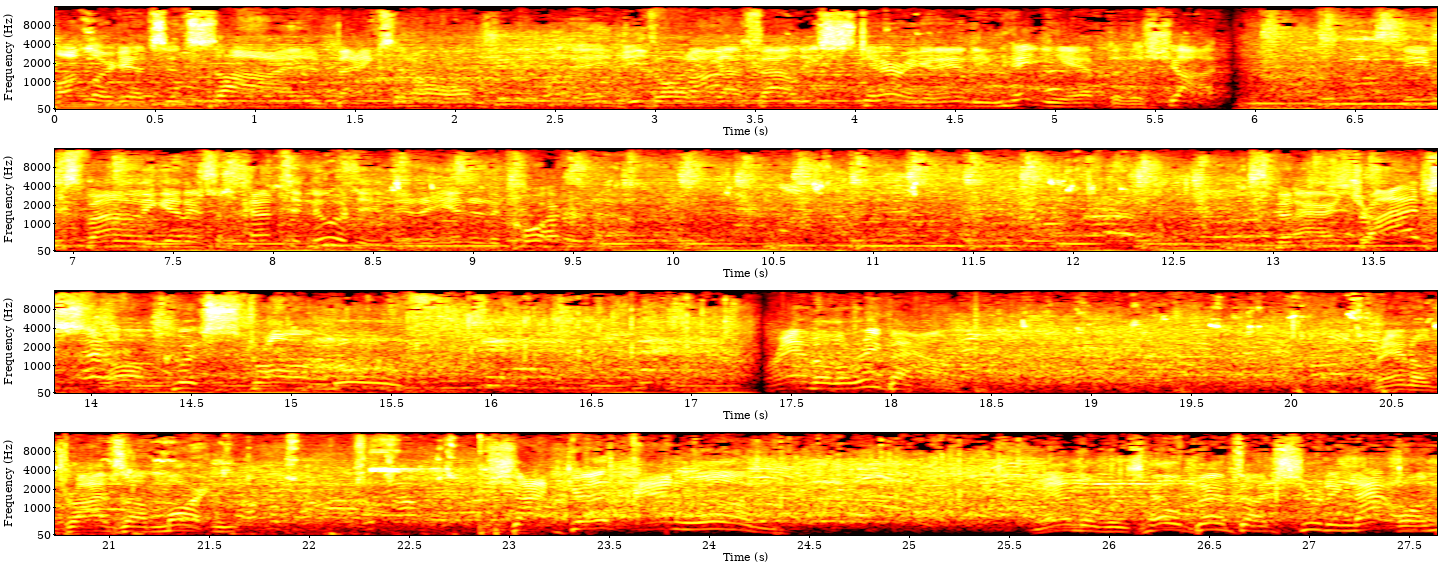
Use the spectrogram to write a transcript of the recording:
Butler gets inside and banks it home. He thought he got fouled. He's staring at Andy Nagy after the shot. Team's finally getting some continuity to the end of the quarter now. Barrett drives. Oh, good strong move. Randle the rebound. Randle drives on Martin. Shot good and one. Randle was hell bent on shooting that one.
